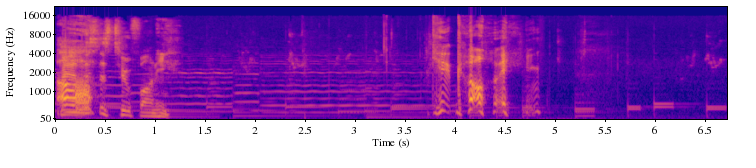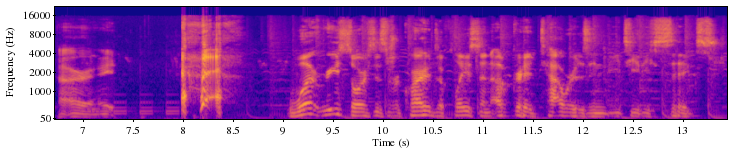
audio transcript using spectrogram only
Man, Ugh. this is too funny. Keep going. All right. what resource is required to place and upgrade towers in BTD 6?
